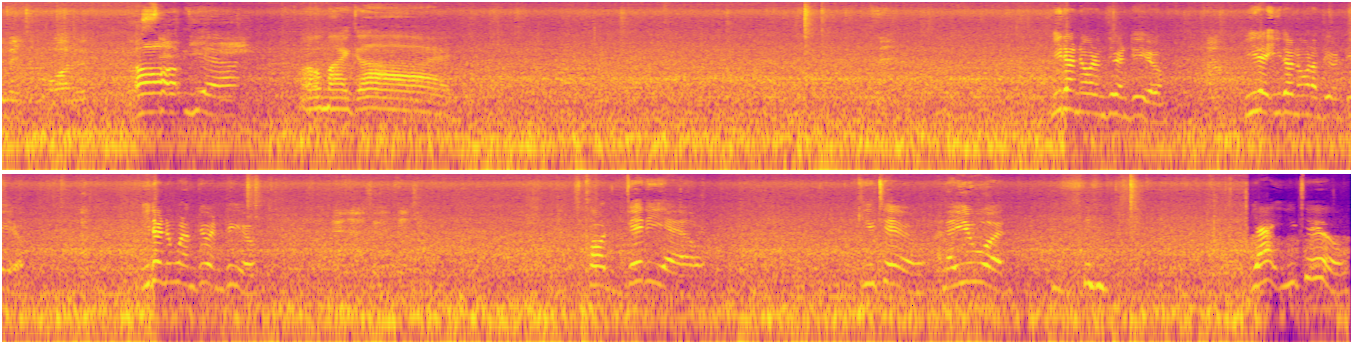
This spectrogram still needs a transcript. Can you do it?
They went to the water. Oh, yeah. Oh my god. You don't know what I'm doing, do you? You don't, you don't know what I'm doing, do you? You don't know what I'm doing, do you? It's called video. You too. I know you would. yeah, you too.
